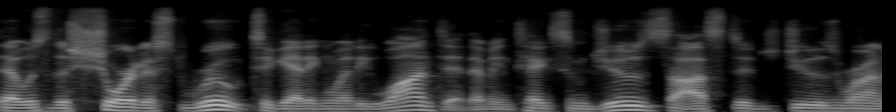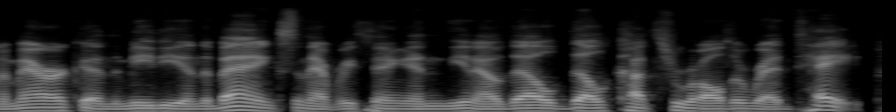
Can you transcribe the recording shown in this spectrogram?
that was the shortest route to getting what he wanted. I mean, take some Jews hostage. Jews run America and the media and the banks and everything, and you know they'll they'll cut through all the red tape.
